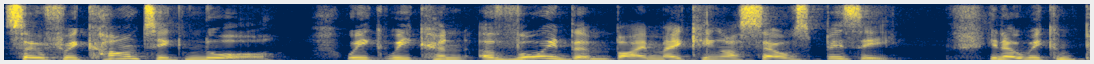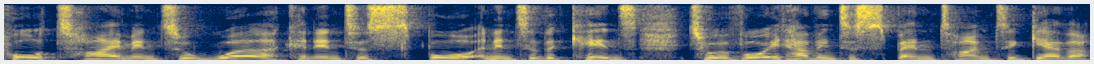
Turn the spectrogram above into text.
So if we can't ignore, we, we can avoid them by making ourselves busy. You know, we can pour time into work and into sport and into the kids to avoid having to spend time together,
